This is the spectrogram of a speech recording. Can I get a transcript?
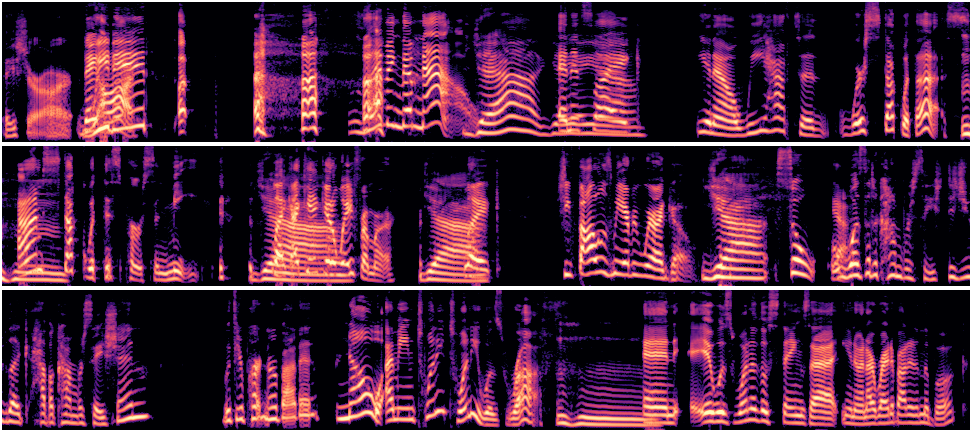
they sure are. They we are. did. living them now. Yeah, yeah. and yeah, it's yeah. like you know we have to we're stuck with us i'm Mhm. stuck with this person me yeah. like i can't get away from her Yeah. like she follows me everywhere i go Yeah. So Yeah. was it a conversation? Did you like have a conversation with your partner about it? no i mean 2020 was rough Mm-hmm. and it was one of those things that you know and i write about it in the book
